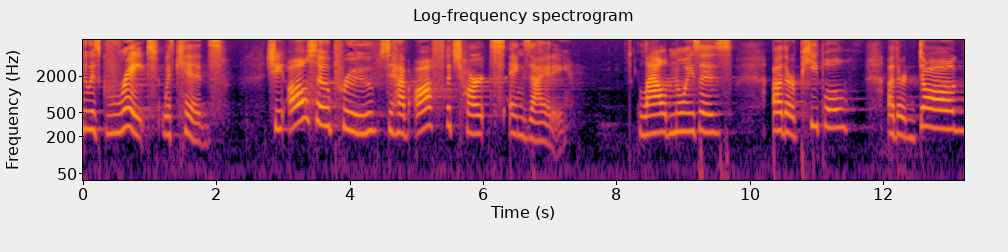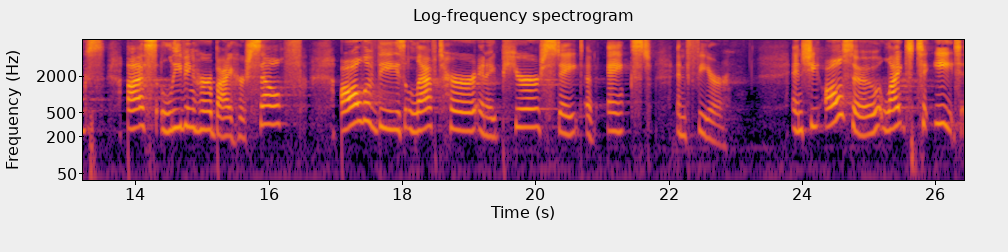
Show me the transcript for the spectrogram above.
who is great with kids. She also proved to have off the charts anxiety. Loud noises, other people, other dogs, us leaving her by herself. All of these left her in a pure state of angst and fear. And she also liked to eat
